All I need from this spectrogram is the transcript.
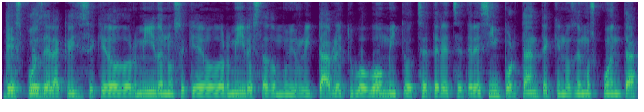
después de la crisis se quedó dormido, no se quedó dormido, ha estado muy irritable, tuvo vómito, etcétera, etcétera. Es importante que nos demos cuenta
